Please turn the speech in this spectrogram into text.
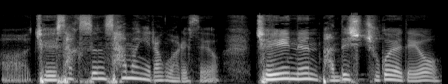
어, 죄의 삭은 사망이라고 말했어요. 죄인은 반드시 죽어야 돼요.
